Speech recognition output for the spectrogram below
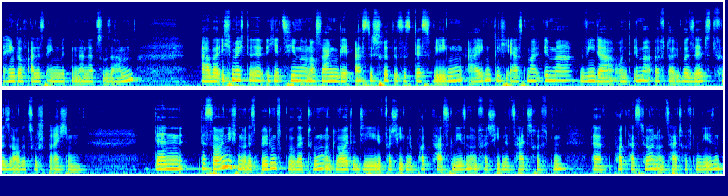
hängt auch alles eng miteinander zusammen. Aber ich möchte jetzt hier nur noch sagen, der erste Schritt ist es deswegen, eigentlich erstmal immer wieder und immer öfter über Selbstfürsorge zu sprechen. Denn das soll nicht nur das Bildungsbürgertum und Leute, die verschiedene Podcasts lesen und verschiedene Zeitschriften, äh, Podcast hören und Zeitschriften lesen,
